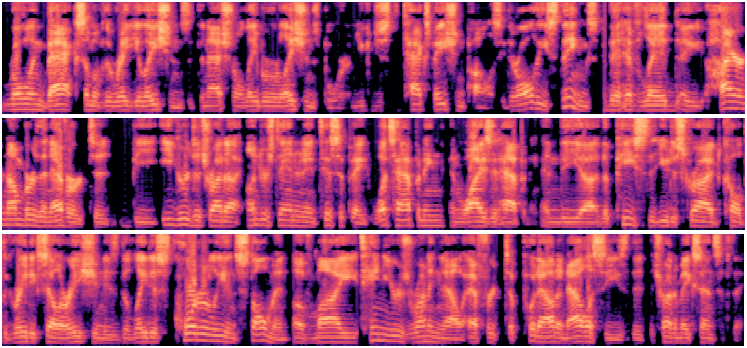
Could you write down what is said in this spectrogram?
rolling back some of the regulations at the National Labor Relations Board. And you can just taxation policy. There are all these things that have led a higher number than ever to be eager to try to understand and anticipate what's happening and why is it happening. And the uh, the piece that you described called the Great Acceleration is the latest quarterly installment of my 10 years running now effort to put out analyses that try to make sense of things.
